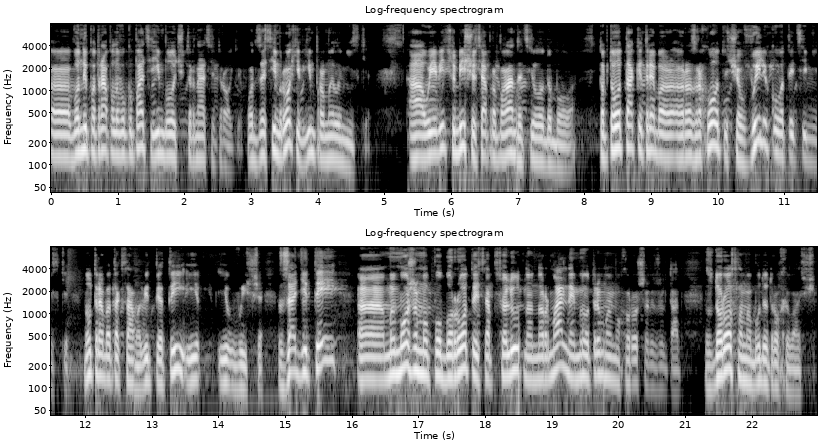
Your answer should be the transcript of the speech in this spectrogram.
е, вони потрапили в окупацію, їм було 14 років. От за 7 років їм промили мізки. А уявіть собі, що ця пропаганда цілодобова. Тобто, от так і треба розраховувати, що вилікувати ці мізки, ну треба так само від 5 і, і вище. За дітей ми можемо поборотись абсолютно нормально, і ми отримуємо хороший результат. З дорослими буде трохи важче.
